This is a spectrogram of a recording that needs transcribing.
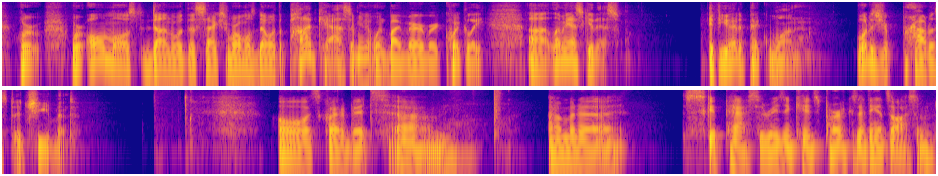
we're we're almost done with this section. We're almost done with the podcast. I mean, it went by very very quickly. Uh, let me ask you this: If you had to pick one, what is your proudest achievement? Oh, it's quite a bit. Um, I'm gonna skip past the raising kids part because I think it's awesome,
